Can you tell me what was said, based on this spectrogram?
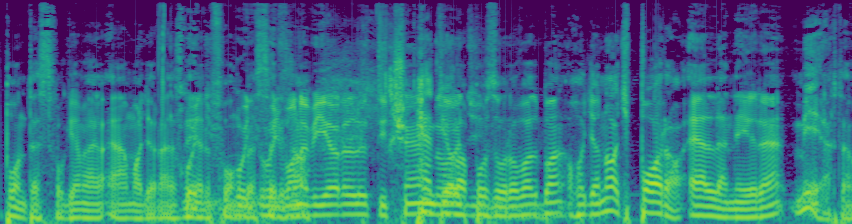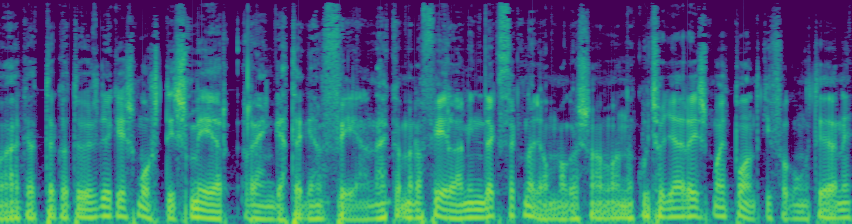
pont ezt fogja el- elmagyarázni. Hogy, fogunk hogy, hogy beszélni. van-e VR előtti csend? heti vagy- alapozó rovatban, hogy a nagy para ellenére miért emelkedtek a tőzsdék, és most is miért rengetegen félnek, mert a félelmindexek nagyon magasan vannak, úgyhogy erre is majd pont ki fogunk térni,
